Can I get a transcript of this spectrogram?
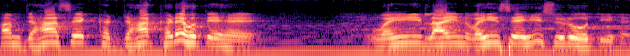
हम जहां से ख, जहां खड़े होते हैं वही लाईन वही से ही सुरू होती है।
